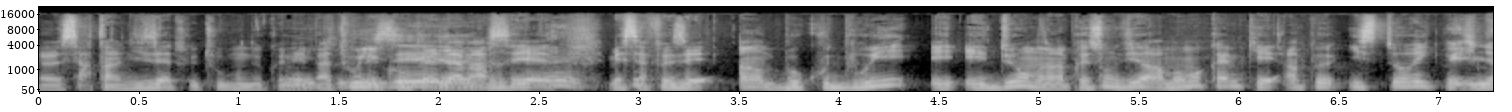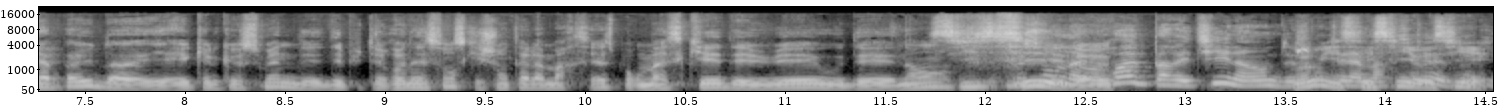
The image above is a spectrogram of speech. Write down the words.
euh, certains disaient, parce que tout le monde ne connaît pas tous les couplets de la Marseillaise, mais ça faisait, un, beaucoup de bruit, et, deux, on a l'impression de vivre un moment quand même qui est un peu historique. il n'y a pas eu, il y a quelques semaines, des députés Renaissance qui chantaient la Marseillaise pour masquer des huées ou des... Non? Si, si. on a le droit, paraît-il, hein, de chanter la Marseillaise. aussi.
